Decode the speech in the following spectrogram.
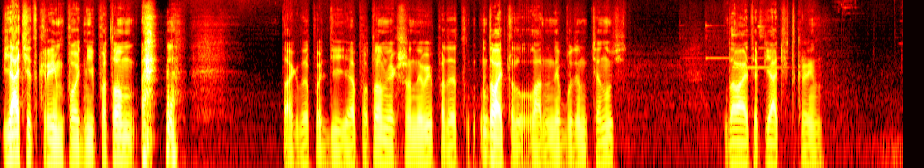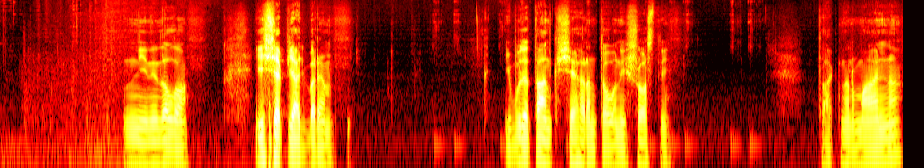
5 відкриємо по одній, потім. так, до події. А потім, якщо не випаде, то. Ну давайте, ладно, не будемо тягнути. Давайте 5 відкриємо. Ні, не дало. І ще 5 беремо. І буде танк ще гарантований, шостий. Так, нормально.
